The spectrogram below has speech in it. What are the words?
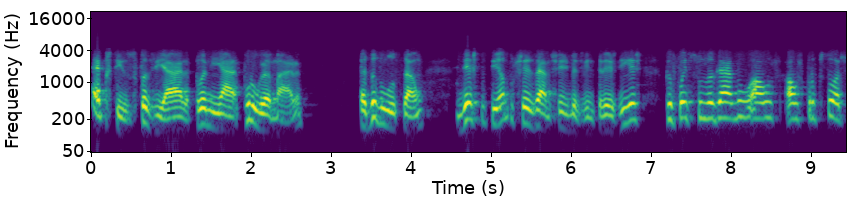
é preciso fasear, planear, programar a devolução deste tempo, 6 anos, 6 meses, 23 dias, que foi sonegado aos, aos professores.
